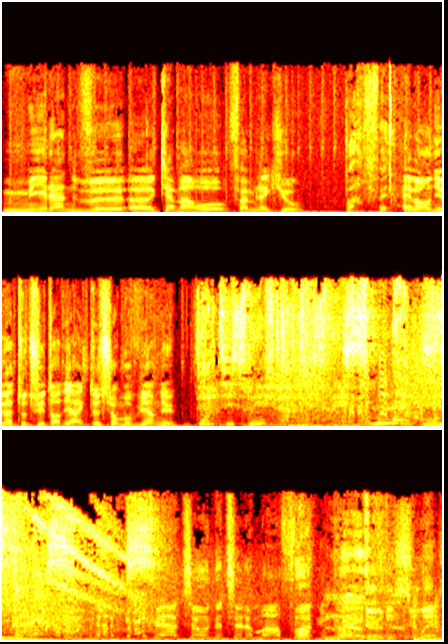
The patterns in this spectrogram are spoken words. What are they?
Milan veut euh, Camaro, Femme Like You. Parfait. Eh ben on y va tout de suite en direct sur Move, bienvenue. Dirty Swift, Snap and Dirty Swift.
